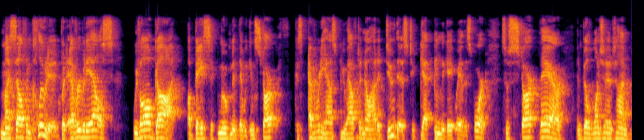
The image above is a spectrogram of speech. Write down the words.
myself included, but everybody else, we've all got a basic movement that we can start with because everybody has, you have to know how to do this to get in the gateway of the sport. So start there and build one at a time.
